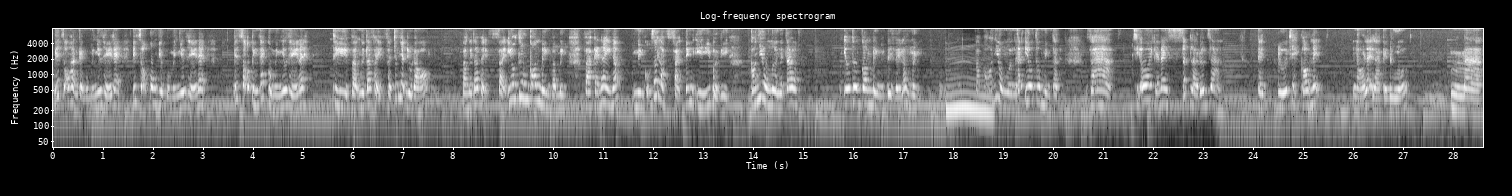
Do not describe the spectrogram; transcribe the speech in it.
biết rõ hoàn cảnh của mình như thế này biết rõ công việc của mình như thế này biết rõ tính cách của mình như thế này thì và người ta phải phải chấp nhận điều đó. Và người ta phải phải yêu thương con mình và mình và cái này nhá mình cũng rất là phải tinh ý bởi vì có nhiều người người ta yêu thương con mình để lấy lòng mình. Và có nhiều người người ta yêu thương mình thật. Và chị ơi cái này rất là đơn giản cái đứa trẻ con ấy nó lại là cái đứa mà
